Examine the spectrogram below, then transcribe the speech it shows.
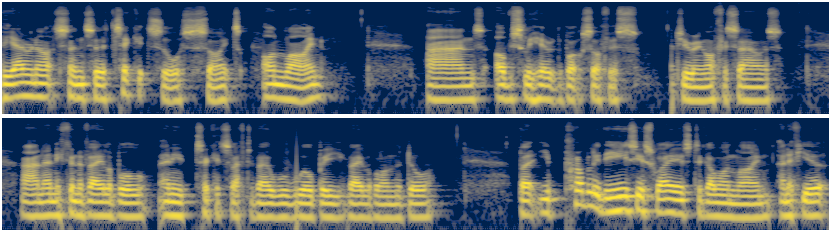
the Erin Arts Centre Ticket Source site online and obviously here at the box office during office hours and anything available, any tickets left available will be available on the door. But you probably the easiest way is to go online, and if you're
